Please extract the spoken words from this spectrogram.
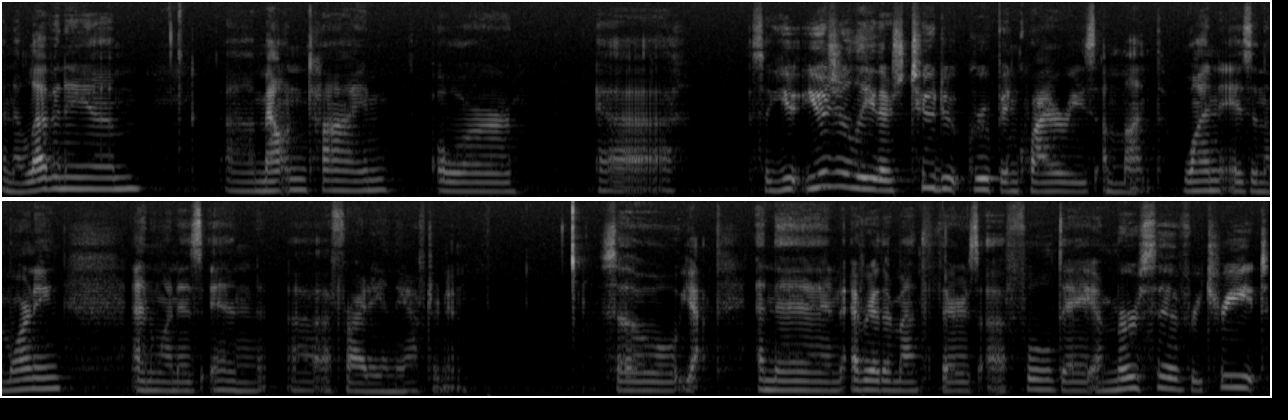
an 11 a.m. Uh, Mountain Time, or uh, so you, usually there's two group inquiries a month. One is in the morning and one is in uh, a Friday in the afternoon. So, yeah. And then every other month, there's a full day immersive retreat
